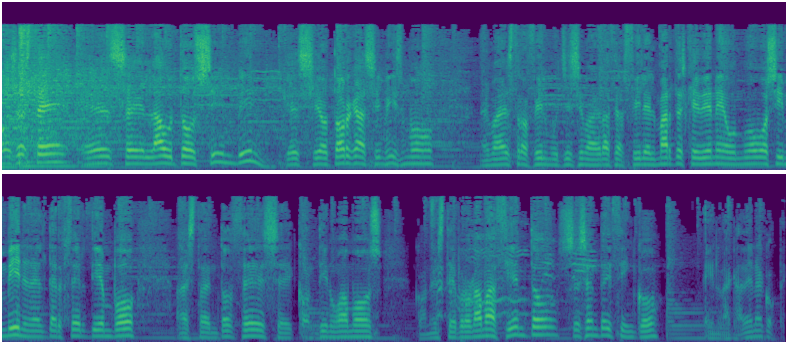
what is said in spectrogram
Pues este es el auto sin bin que se otorga a sí mismo el maestro Phil. Muchísimas gracias, Phil. El martes que viene un nuevo sin bin en el tercer tiempo. Hasta entonces eh, continuamos con este programa 165 en la cadena COPE.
